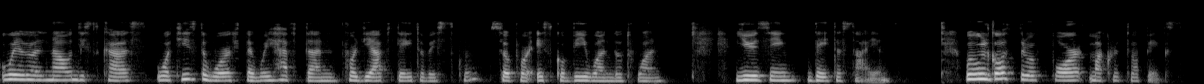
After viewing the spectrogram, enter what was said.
we will now discuss what is the work that we have done for the update of ESCO, so for ESCO v1.1 using data science. We will go through four macro topics.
